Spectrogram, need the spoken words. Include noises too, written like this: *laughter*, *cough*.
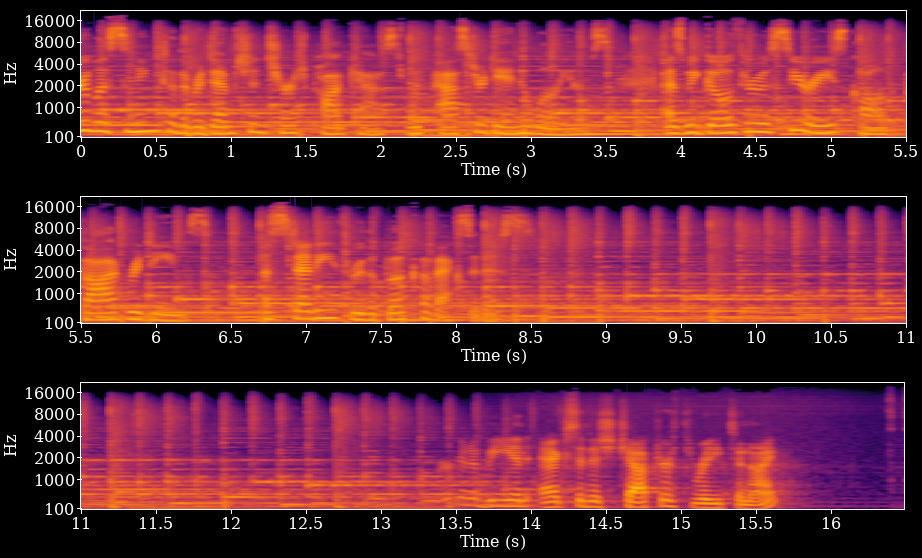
You're listening to the Redemption Church podcast with Pastor Daniel Williams as we go through a series called God Redeems, a study through the book of Exodus. We're going to be in Exodus chapter 3 tonight.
